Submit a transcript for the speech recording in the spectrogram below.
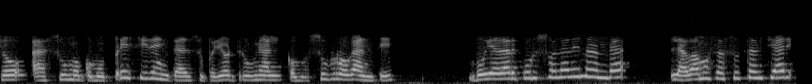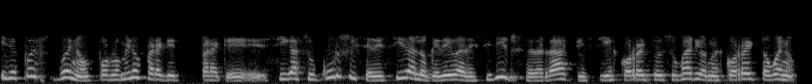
yo asumo como presidenta del Superior Tribunal, como subrogante, voy a dar curso a la demanda la vamos a sustanciar y después, bueno, por lo menos para que para que siga su curso y se decida lo que deba decidirse, ¿verdad? Que si es correcto el sumario o no es correcto, bueno,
